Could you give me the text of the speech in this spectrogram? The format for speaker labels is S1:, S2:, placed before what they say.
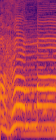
S1: রাহমাতাল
